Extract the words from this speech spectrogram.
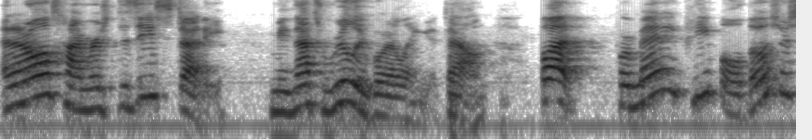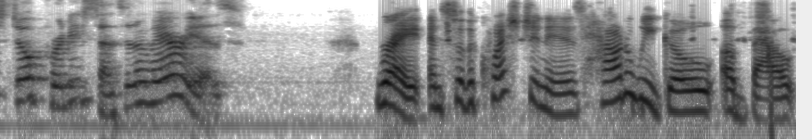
and an Alzheimer's disease study. I mean, that's really boiling it down. But for many people, those are still pretty sensitive areas. Right. And so the question is how do we go about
